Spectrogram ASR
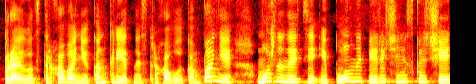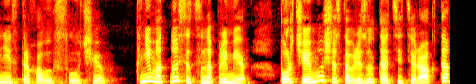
В правилах страхования конкретной страховой компании можно найти и полный перечень исключений страховых случаев. К ним относятся, например, порча имущества в результате теракта,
